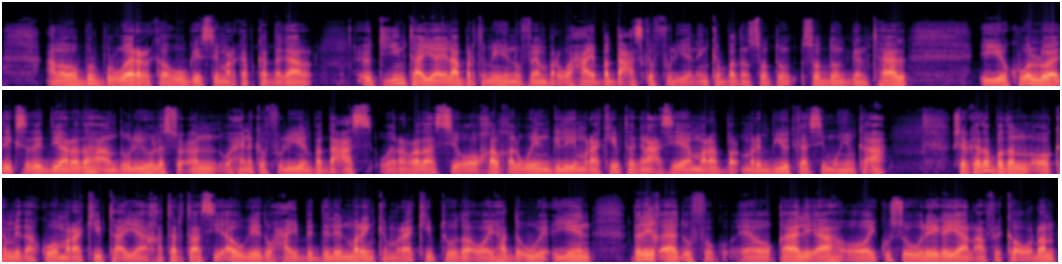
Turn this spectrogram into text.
amaba burbur weerarka uu u geystay markabka dagaal. Xuutiyiinta ayaa ilaa bartamihii nofembar waxa ay badda cas ka fuliyeen in ka badan soddon gantaal iyo kuwo loo adeegsaday diyaaradaha aan duuliyuhu la socon waxayna ka fuliyeen badda cas. Weeraradaasi oo khalqal weyn geliyey maraakiibta ganacsi ee marinbiyuudkaasi muhiimka ah shirkado badan oo ka mid ah kuwa maraakiibta ayaa khatartaasi awgeed waxaay bedeleen marinka maraakiibtooda oo ay hadda u weeciyeen dariiq aada u fog oo qaali ah oo ay ku soo wareegayaan afrika oo dhan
